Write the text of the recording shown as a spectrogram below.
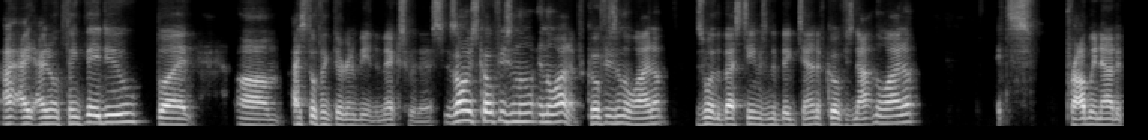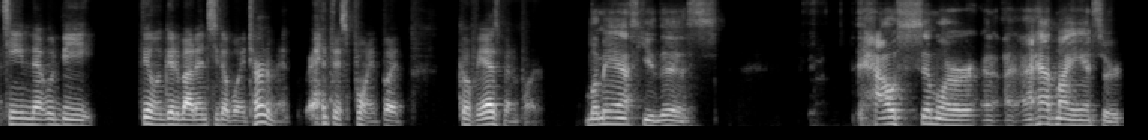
I, I don't think they do, but um, I still think they're going to be in the mix for this as long as Kofi's in the in the lineup. If Kofi's in the lineup, is one of the best teams in the Big Ten. If Kofi's not in the lineup, it's probably not a team that would be feeling good about NCAA tournament at this point. But Kofi has been a part. Let me ask you this: How similar? I have my answer.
